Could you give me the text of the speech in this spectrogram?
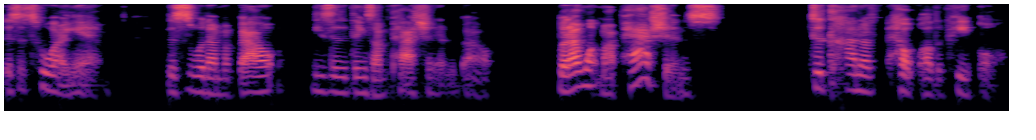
This is who I am. This is what I'm about. These are the things I'm passionate about. But I want my passions to kind of help other people.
